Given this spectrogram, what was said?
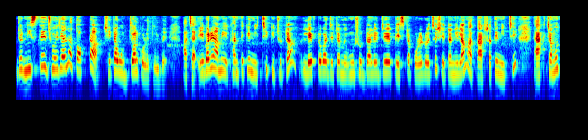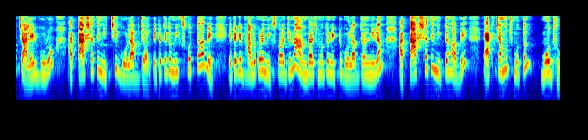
যে নিস্তেজ হয়ে যায় না ত্বকটা, সেটা উজ্জ্বল করে তুলবে। আচ্ছা এবারে আমি এখান থেকে নিচ্ছি কিছুটা লেফট ওভার যেটা মুসুর ডালের যে পেস্টটা পড়ে রয়েছে সেটা নিলাম আর তার সাথে নিচ্ছি এক চামচ চালের গুঁড়ো আর তার সাথে নিচ্ছি গোলাপ জল। এটাকে তো মিক্স করতে হবে? এটাকে ভালো করে মিক্স করার জন্য আন্দাজ মতন একটু গোলাপ জল নিলাম আর তার সাথে নিতে হবে এক চামচ মতন মধু।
